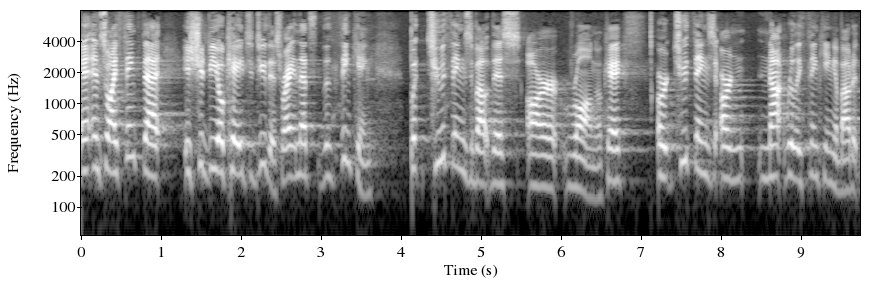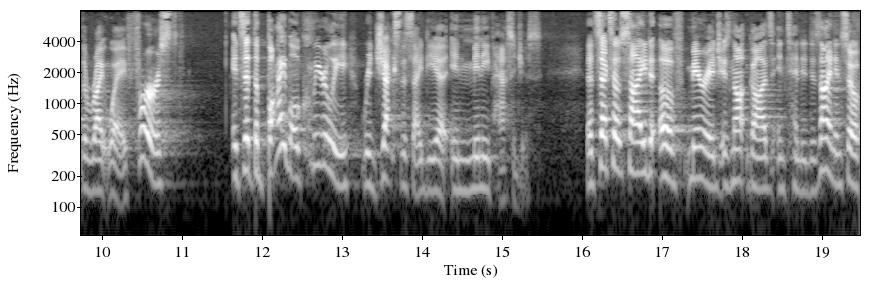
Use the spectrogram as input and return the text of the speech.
And, and so I think that it should be okay to do this, right? And that's the thinking. But two things about this are wrong, okay? Or two things are not really thinking about it the right way. First, it's that the Bible clearly rejects this idea in many passages. That sex outside of marriage is not God's intended design. And so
